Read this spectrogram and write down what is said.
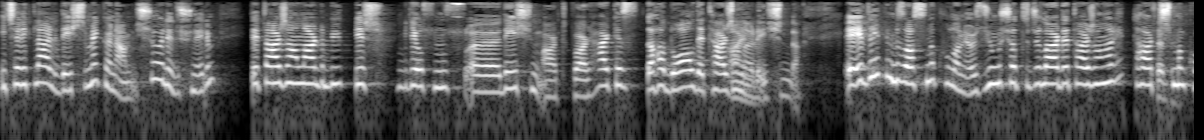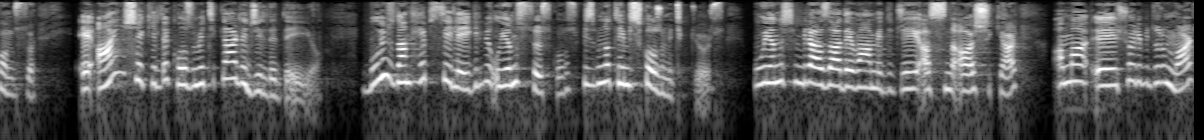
içeriklerle değiştirmek önemli. Şöyle düşünelim. Deterjanlarda büyük bir biliyorsunuz e, değişim artık var. Herkes daha doğal deterjan Aynen. arayışında. E, evde hepimiz aslında kullanıyoruz. Yumuşatıcılar, deterjanlar hep tartışma konusu. E, aynı şekilde kozmetikler de cilde değiyor. Bu yüzden hepsiyle ilgili bir uyanış söz konusu. Biz buna temiz kozmetik diyoruz. Bu uyanışın biraz daha devam edeceği aslında aşikar. Ama e, şöyle bir durum var.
